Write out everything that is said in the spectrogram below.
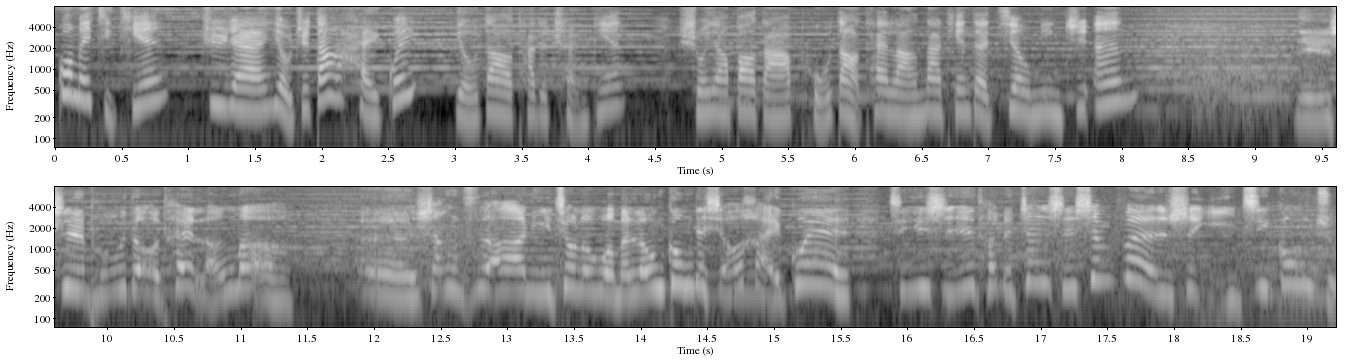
过没几天，居然有只大海龟游到他的船边，说要报答浦岛太郎那天的救命之恩。你是浦岛太郎吗？呃，上次啊，你救了我们龙宫的小海龟，其实她的真实身份是乙姬公主。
